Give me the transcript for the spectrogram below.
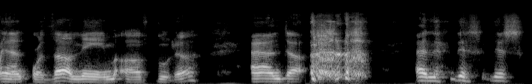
and or the name of Buddha, and uh, and this this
